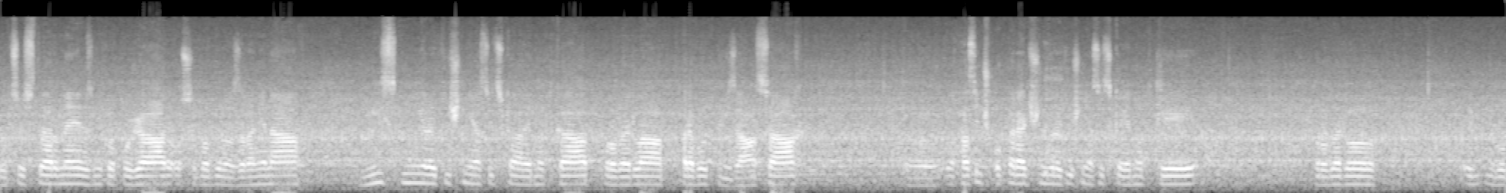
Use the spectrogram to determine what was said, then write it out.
do cisterny vznikl požár, osoba byla zraněná. Místní letišní hasičská jednotka provedla prvotní zásah. Eh, hasič operační letišní hasičské jednotky provedl nebo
